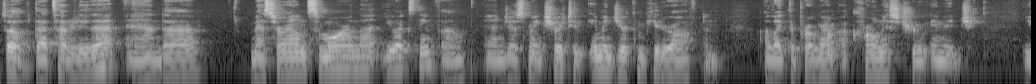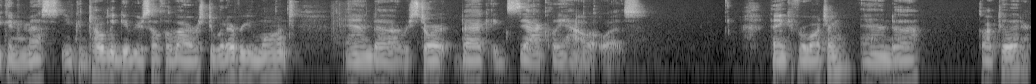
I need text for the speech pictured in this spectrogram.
So that's how to do that. And uh, mess around some more in that UX theme file. And just make sure to image your computer often. I like the program Acronis True Image. You can mess. You can totally give yourself a virus, do whatever you want, and uh, restore it back exactly how it was. Thank you for watching, and uh, talk to you later.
